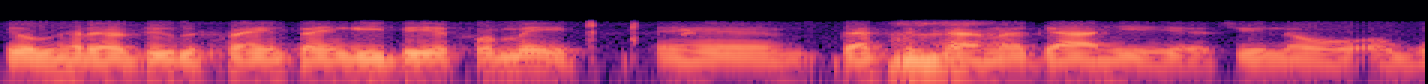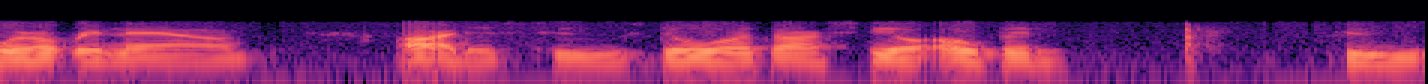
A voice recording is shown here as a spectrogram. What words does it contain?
he'll let her do the same thing he did for me. And that's the mm-hmm. kind of guy he is, you know, a world renowned artist whose doors are still open to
